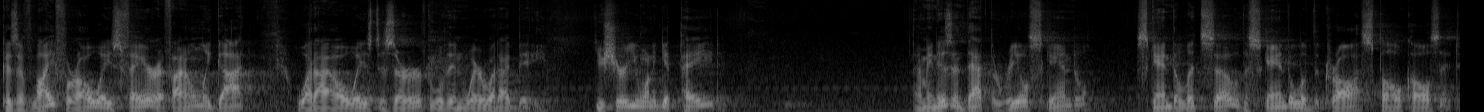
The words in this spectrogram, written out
Because if life were always fair, if I only got what I always deserved, well, then where would I be? You sure you want to get paid? I mean, isn't that the real scandal? Scandalizo, the scandal of the cross, Paul calls it.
